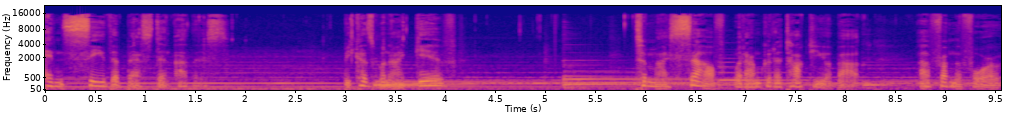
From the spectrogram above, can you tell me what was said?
and see the best in others. Because when I give to myself what I'm going to talk to you about uh, from the four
